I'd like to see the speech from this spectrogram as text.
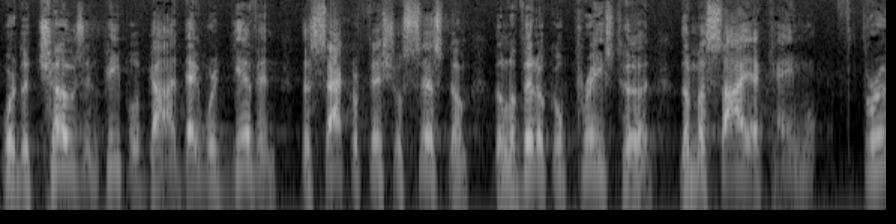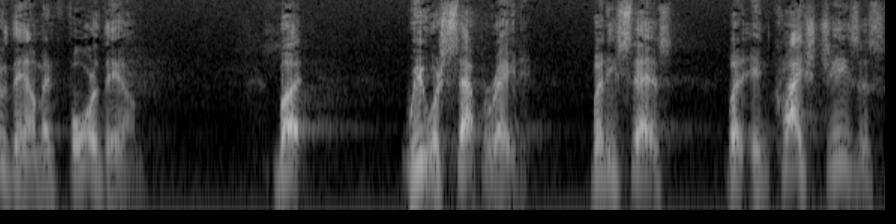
were the chosen people of God. They were given the sacrificial system, the Levitical priesthood. The Messiah came through them and for them. But we were separated. But he says, but in Christ Jesus,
